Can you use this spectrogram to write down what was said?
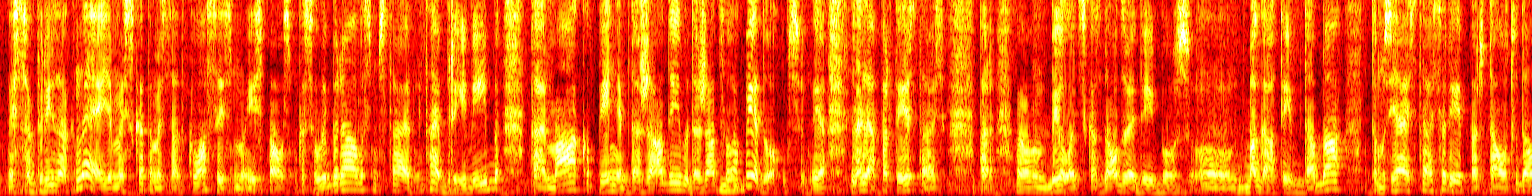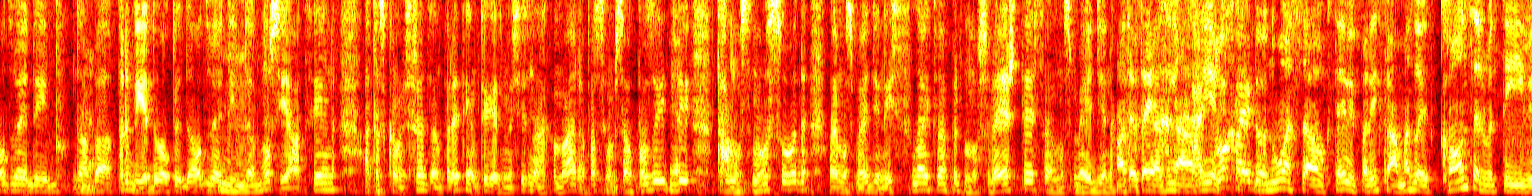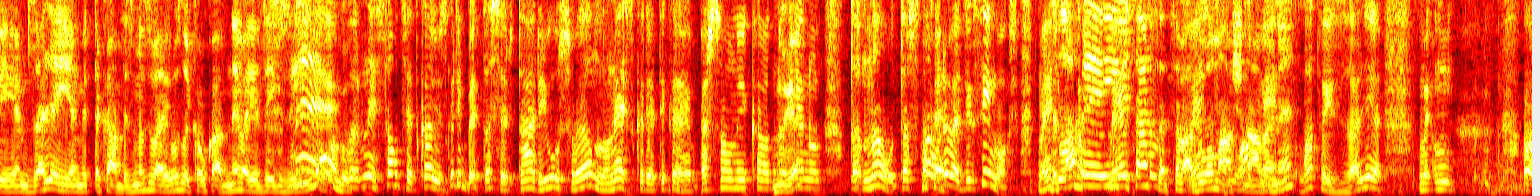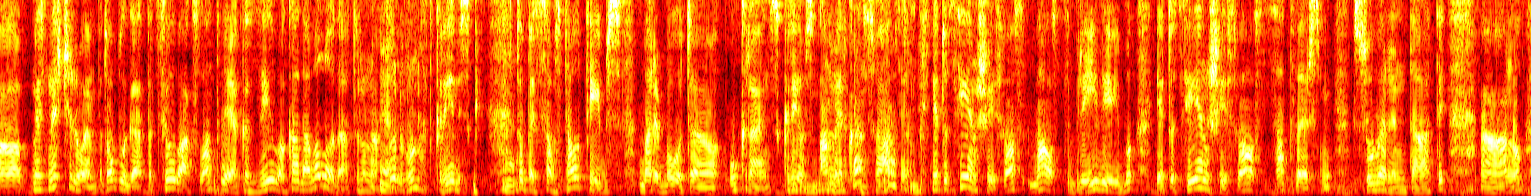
es saku drīzāk nē. Ja mēs skatāmies tādu klasismu izpausmi, kas ir liberālisms, tā ir, nu, tā ir brīvība, tā ir māksla, pieņemt dažādību, dažādu cilvēku viedokļus. Ja zaļā partija iestājas par um, bioloģiskās daudzveidības um, bagātību dabā, tad mums jāiestājas arī par tautu daudzveidību dabā, par viedokļu daudzveidību. dabā. Mums jāciena tas, ko mēs redzam pretī, tikai mēs iznākam ārā, pasakām savu pozīciju, tā mūs nosoda, vai mums mēģina izslēgt, vai pret mums vērsties, vai mums mēģina Tev tajā ziņā liekas, nosaukt tevi par it kā mazliet konservatīviem, zaļajiem, ir tā kā bez maz vai uzlikt kaut kādu nevajadzīgu Nē, zīmogu. var- nē, sauciet, kā jūs gribat. Tas ir, tā ir jūsu vēlme. Nu, neskariet tikai personīgi kādu Nu, jā. vienu. Tā nav, tas nav Ok. okay. nevajadzīgs zīmogs. Mēs Bet labēji mēs jūs esat savā mēs domāšanā, vai Latvijas, ne? Latvijas zaļie. Mē- un, uh, Mēs nešķirojam pat obligāti pat cilvēkus Latvijā, kas dzīvo kādā valodā. Tur runā, tur runāt krieviski. Tu pēc savas tautības vari būt uh, Ukraiņš, Krievs, Amerikānis, Vācijas. Ja tu cieni šīs valsts, brīvību, ja tu cieni šīs valsts satversmi, suverenitāti, uh, nu,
